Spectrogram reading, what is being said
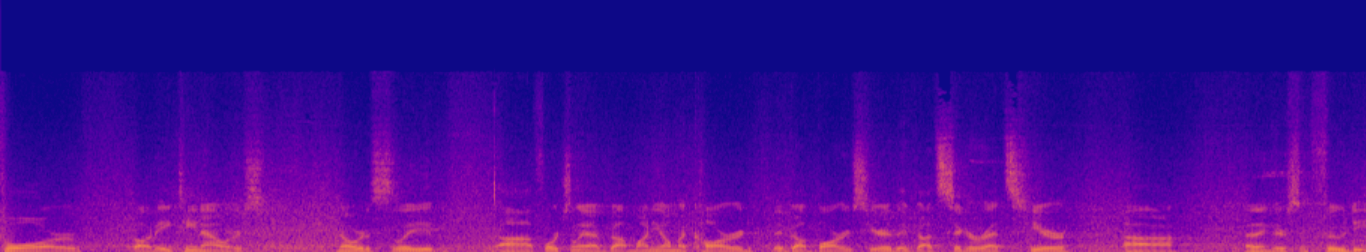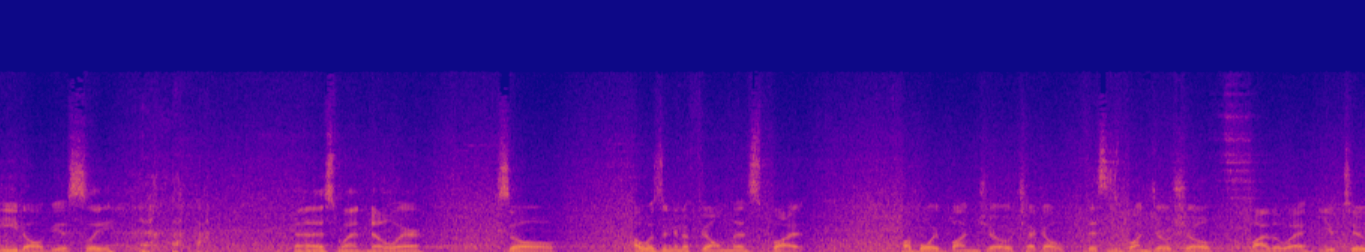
for about 18 hours. Nowhere to sleep. Uh, fortunately, I've got money on my card. They've got bars here. They've got cigarettes here. Uh, I think there's some food to eat, obviously. and this went nowhere. So I wasn't gonna film this, but my boy Bunjo, check out This is Bunjo Show, by the way, YouTube,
